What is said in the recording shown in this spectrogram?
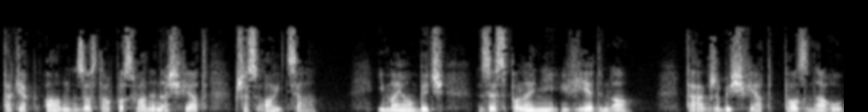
tak jak On został posłany na świat przez Ojca. I mają być zespoleni w jedno, tak żeby świat poznał,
